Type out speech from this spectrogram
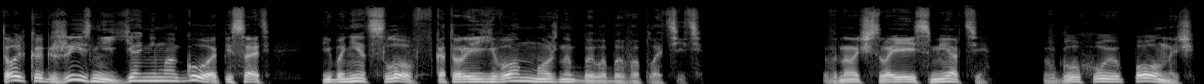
только к жизни я не могу описать, ибо нет слов, в которые его можно было бы воплотить. В ночь своей смерти, в глухую полночь,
